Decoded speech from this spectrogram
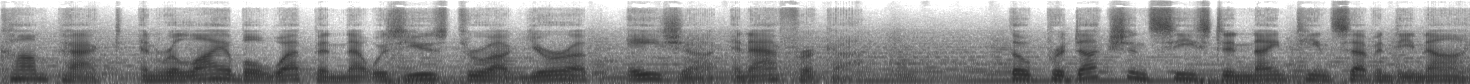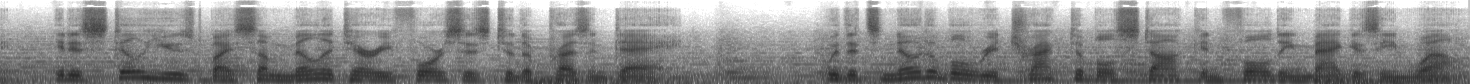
compact, and reliable weapon that was used throughout Europe, Asia, and Africa. Though production ceased in 1979, it is still used by some military forces to the present day. With its notable retractable stock and folding magazine well,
